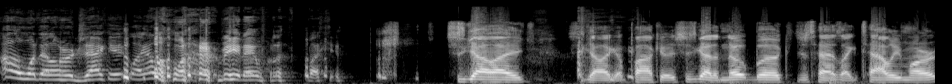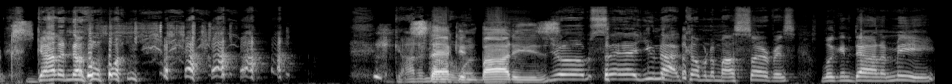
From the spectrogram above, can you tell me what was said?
I don't want that on her jacket. Like, I don't want her being able to fucking. She's got like she's got like a pocket. She's got a notebook. Just has like tally marks, Got another one. Got another stacking one. bodies. You know what I'm saying? You not coming to my service, looking down at me,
